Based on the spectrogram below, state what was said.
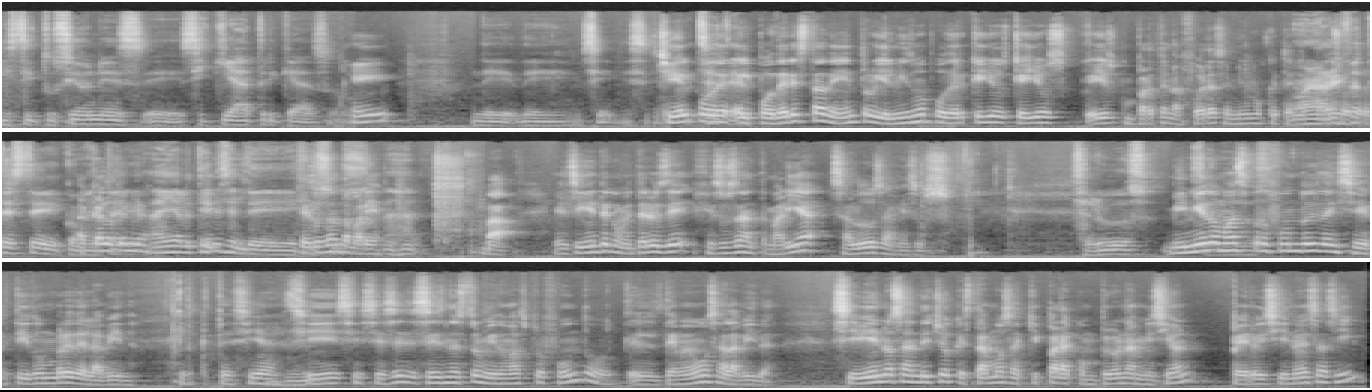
instituciones eh, psiquiátricas o Sí. de, de... Sí, Sí, el poder, etcétera. el poder está dentro y el mismo poder que ellos, que ellos, que ellos comparten afuera es el mismo que tenemos Ahora nosotros. este Acá comentario. lo tengo. Ah, ya lo tienes, el de Jesús Santa María. Ajá. Va, el siguiente comentario es de Jesús Santa María. Saludos a Jesús. Saludos. Mi miedo más profundo es la incertidumbre de la vida. Lo que te decía. Sí, sí, sí, ese, ese es nuestro miedo más profundo. El tememos a la vida. Si bien nos han dicho que estamos aquí para cumplir una misión, pero y si no es así,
